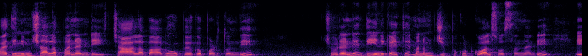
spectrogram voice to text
పది నిమిషాల పని అండి చాలా బాగా ఉపయోగపడుతుంది. చూడండి దీనికైతే మనం జిప్పు కుట్టుకోవాల్సి వస్తుందండి. ఈ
